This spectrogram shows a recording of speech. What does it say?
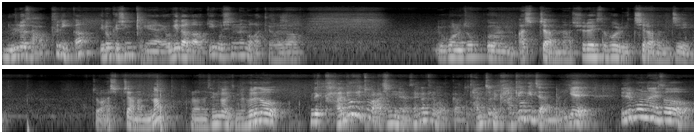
눌려서 아프니까 이렇게 신 여기다가 끼고 신는 것 같아요. 그래서 요거는 조금 아쉽지 않나 슈레이스 홀 위치라든지 좀 아쉽지 않았나? 라는 생각이 듭니다. 그래도 근데 가격이 좀 아쉽네요. 생각해보니까 또 단점이 가격이지 않나. 이게 일본에서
